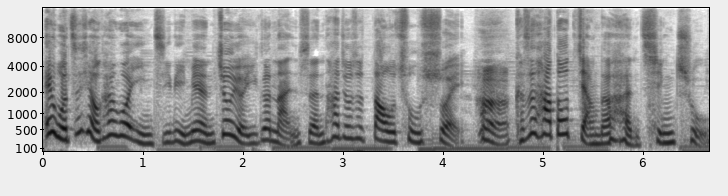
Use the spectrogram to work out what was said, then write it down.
哎、我之前有看过影集，里面就有一个男生，他就是到处睡，哼可是他都讲得很清楚，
